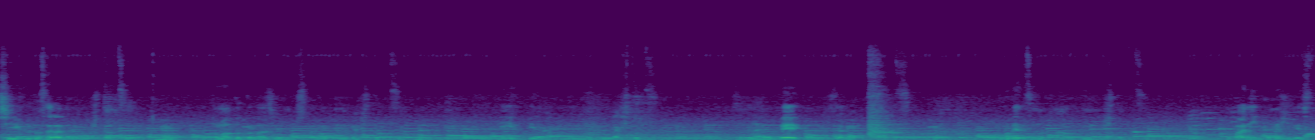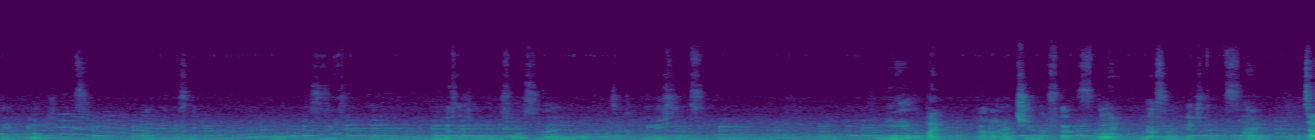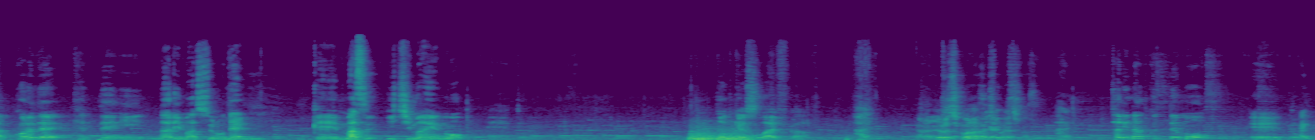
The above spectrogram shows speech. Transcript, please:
シーフードサラダがお1つ、トマトとバジルのスパゲティが1つ、ベーコンピザが2つ、オムレツのパンピンが1つ、馬肉のヒレステーキを1つ、パンピンですね。鈴木、えー、海の幸の海ソースダイをざっくりで1つ。それとはい、生のチューが2つと、グラスワインが1つ。じゃあこれで決定になりますので、えーまず1万円を、えーとポッドキャストライフから、はい、よろしくお願いしますます。はい、足りなくても、えーとはい。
